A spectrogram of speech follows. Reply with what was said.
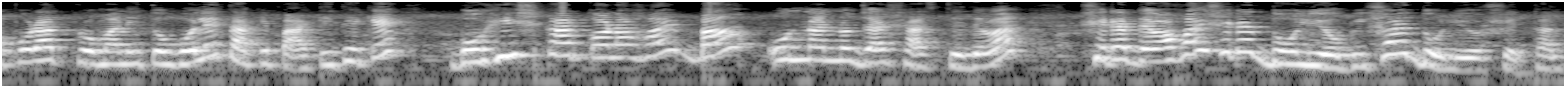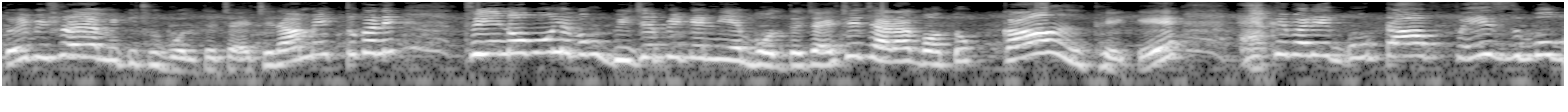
অপরাধ প্রমাণিত হলে তাকে পার্টি থেকে বহিষ্কার করা হয় বা অন্যান্য যা শাস্তি দেওয়ার সেটা দেওয়া হয়, সেটা দলীয় বিষয়, দলীয় সিদ্ধান্ত। এই বিষয়ে আমি কিছু বলতে চাইছি না। আমি একটুখানি তৃণমূল এবং বিজেপিকে নিয়ে বলতে চাইছি, যারা গতকাল থেকে একেবারে গোটা ফেসবুক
